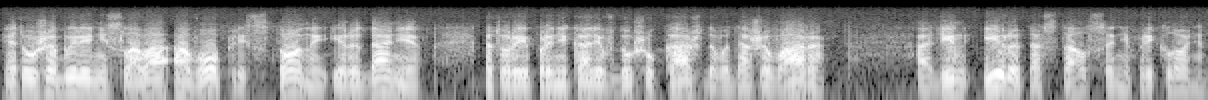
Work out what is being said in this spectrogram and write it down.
Это уже были не слова, а вопли, стоны и рыдания — которые проникали в душу каждого, даже Вара. Один Ирод остался непреклонен.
